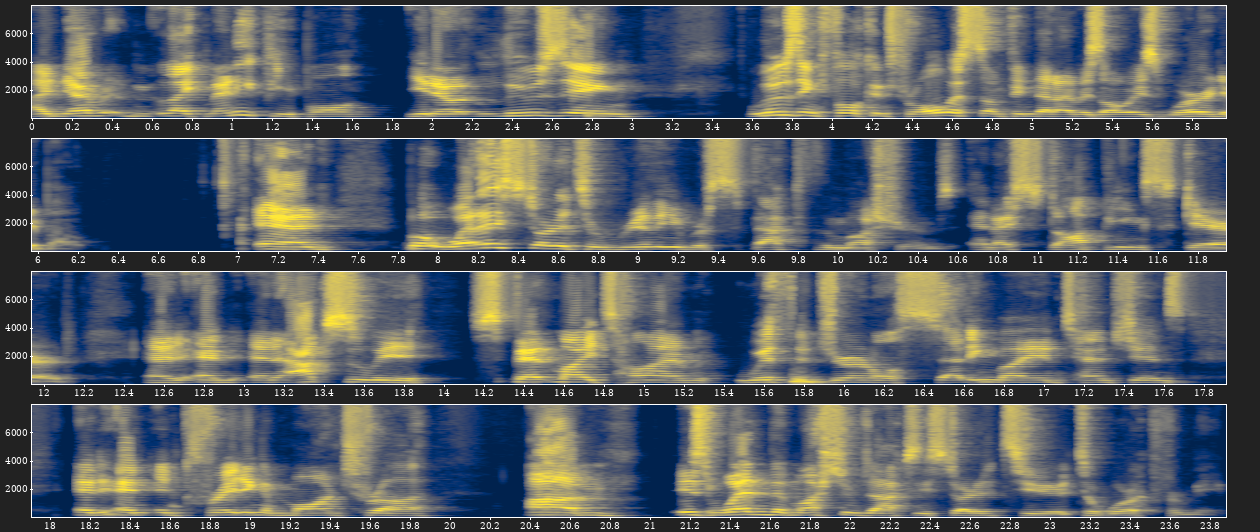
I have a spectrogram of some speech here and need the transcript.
I never, like many people, you know, losing, losing full control was something that I was always worried about. And, but when I started to really respect the mushrooms and I stopped being scared and, and, and actually spent my time with the journal, setting my intentions and, and, and creating a mantra, um, is when the mushrooms actually started to, to work for me.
